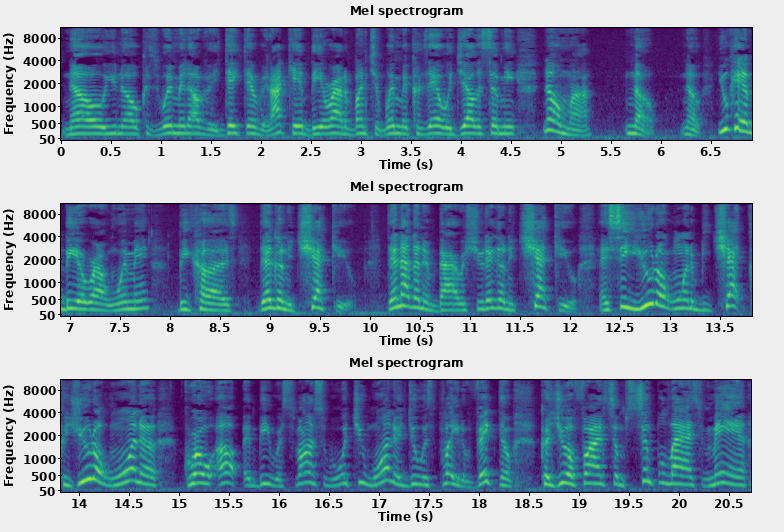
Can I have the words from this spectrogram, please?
No, you know, because women are addictive and I can't be around a bunch of women because they were jealous of me. No, ma. No, no. You can't be around women because they're going to check you. They're not going to embarrass you. They're going to check you. And see, you don't want to be checked because you don't want to grow up and be responsible. What you want to do is play the victim because you'll find some simple ass man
